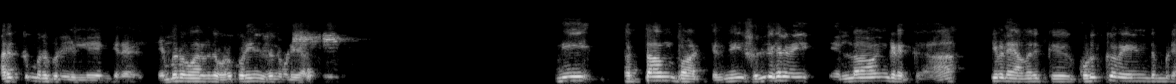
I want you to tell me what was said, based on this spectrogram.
அறுக்கும் ஒரு குறி இல்லை என்கிற எம்பெருமானது ஒரு குறியும் சொல்ல முடியாது. நீ பத்தாம் பாட்டில் நீ சொல்லுகிறவை எல்லாம் கிடக்கா? இவனை அவனுக்கு கொடுக்க வேண்டும்படி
